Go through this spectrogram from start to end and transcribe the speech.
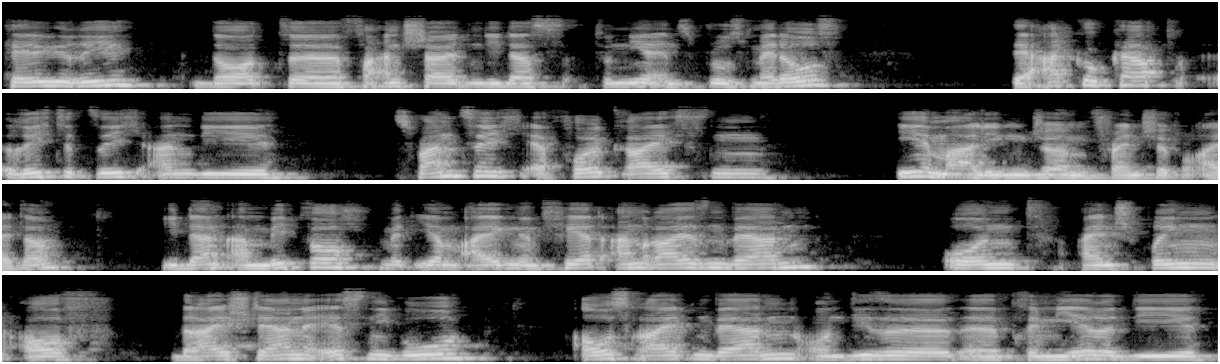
Calgary. Dort äh, veranstalten die das Turnier in Spruce Meadows. Der Atco Cup richtet sich an die 20 erfolgreichsten ehemaligen German Friendship Reiter, die dann am Mittwoch mit ihrem eigenen Pferd anreisen werden und ein Springen auf drei Sterne S-Niveau ausreiten werden. Und diese äh, Premiere, die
